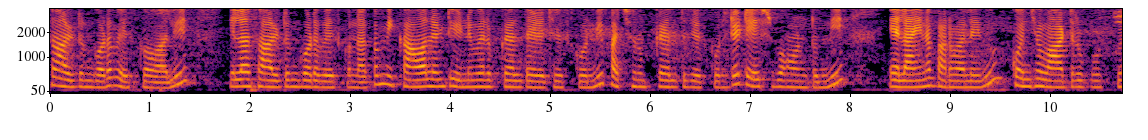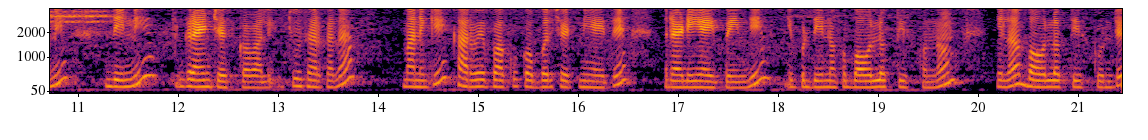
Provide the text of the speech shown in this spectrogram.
సాల్ట్ని కూడా వేసుకోవాలి. ఇలా సాల్ట్ని కూడా వేసుకున్నాక మీకు కావాలంటే ఎండుమిరపకాయలతో చేసుకోండి. పచ్చిమిరపకాయలతో చేసుకుంటే టేస్ట్ బాగుంటుంది. ఎలా అయినా పర్వాలేదు. కొంచెం వాటర్ పోసుకుని దీన్ని గ్రైండ్ చేసుకోవాలి. చూసారు కదా మనకి కరివేపాకు కొబ్బరి చట్నీ అయితే రెడీ అయిపోయింది. ఇప్పుడు దీన్ని ఒక బౌల్లోకి తీసుకుందాం. ఇలా బౌల్లోకి తీసుకుంటే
